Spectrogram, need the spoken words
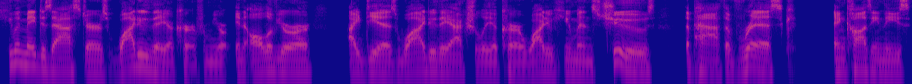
human made disasters, why do they occur from your, in all of your ideas? Why do they actually occur? Why do humans choose the path of risk and causing these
